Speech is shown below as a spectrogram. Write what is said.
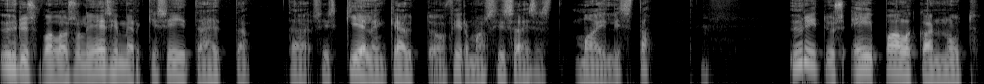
Yhdysvalloissa oli esimerkki siitä, että tämä siis kielen käyttö on firman sisäisestä mailista. Yritys ei palkannut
